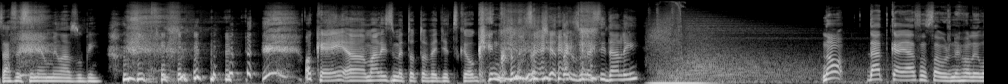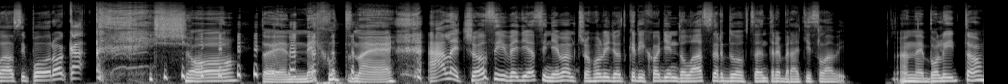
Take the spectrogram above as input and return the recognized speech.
Zase si neumila zuby. OK, uh, mali sme toto vedecké okienko na začiatok sme si dali. No, Datka, ja som sa už neholila asi pol roka. Čo? To je nechutné. Ale čo si, vedia, si nemám čo holiť, odkedy chodím do Laserdu v centre Bratislavy. A nebolí to?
